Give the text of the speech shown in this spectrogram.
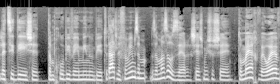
לצידי שתמכו בי והאמינו בי. את יודעת, לפעמים זה, זה מה זה עוזר, שיש מישהו שתומך ואוהב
